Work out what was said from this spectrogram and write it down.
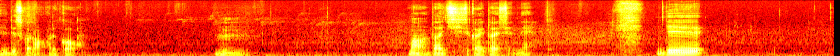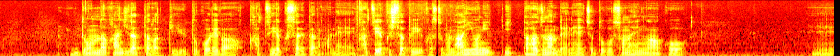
ですから、あれか。うん。まあ、第一次世界大戦ね。でどんな感じだったかっていうとこれが活躍されたのがね活躍したというかその内容にいったはずなんだよね。ちょっとその辺がこう、え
